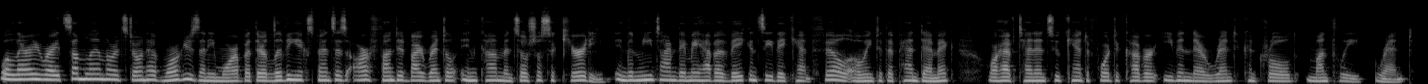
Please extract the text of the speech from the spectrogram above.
Well, Larry writes some landlords don't have mortgages anymore, but their living expenses are funded by rental income and Social Security. In the meantime, they may have a vacancy they can't fill owing to the pandemic or have tenants who can't afford to cover even their rent controlled monthly rent.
